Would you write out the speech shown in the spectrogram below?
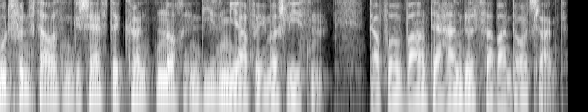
Gut 5000 Geschäfte könnten noch in diesem Jahr für immer schließen. Davor warnt der Handelsverband Deutschland.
